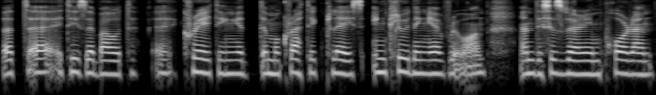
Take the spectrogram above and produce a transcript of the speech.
that uh, it is about uh, creating a democratic place, including everyone. And this is very important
